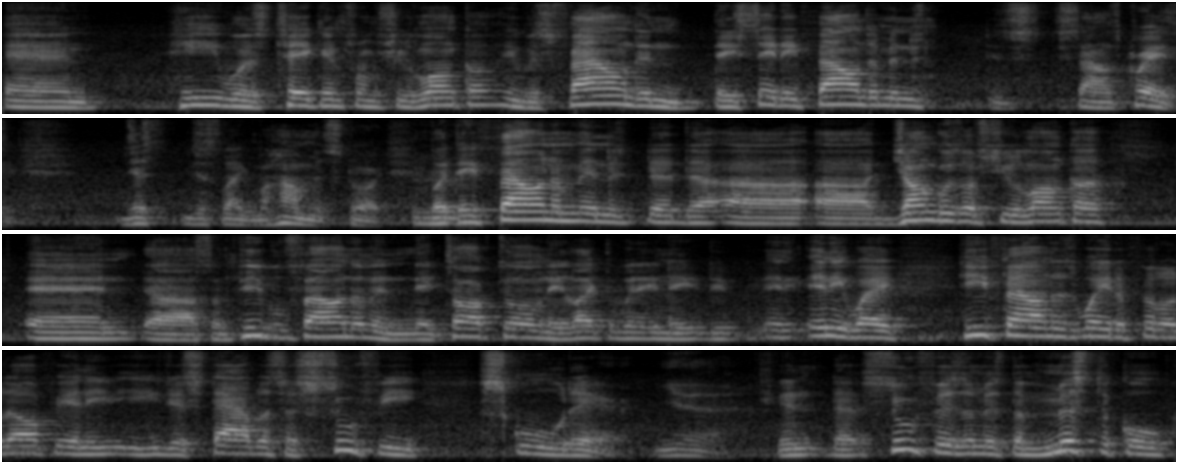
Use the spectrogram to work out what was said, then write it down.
and he was taken from Sri Lanka. He was found in. They say they found him in. It sounds crazy, just just like Muhammad's story. But they found him in the, the, the uh, uh, jungles of Sri Lanka, and uh, some people found him, and they talked to him. They liked the way they. they, they anyway, he found his way to Philadelphia, and he, he established a Sufi school there. Yeah. And the Sufism is the mystical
